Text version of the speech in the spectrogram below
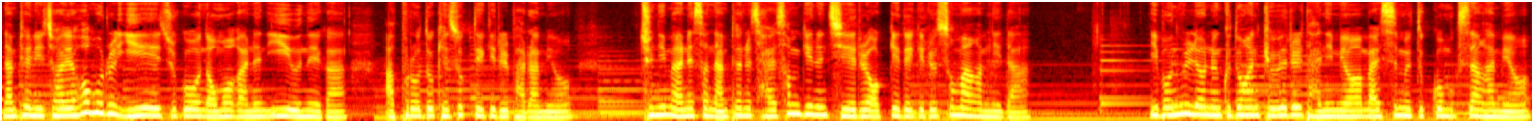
남편이 저의 허물을 이해해주고 넘어가는 이 은혜가 앞으로도 계속되기를 바라며 주님 안에서 남편을 잘 섬기는 지혜를 얻게 되기를 소망합니다. 이번 훈련은 그동안 교회를 다니며 말씀을 듣고 묵상하며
